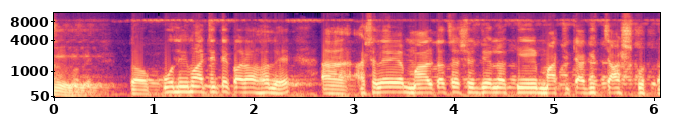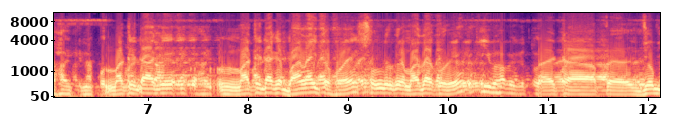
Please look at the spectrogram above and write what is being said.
জি। তো পলি মাটিতে করা হলে আসলে মালটা চাষের জন্য কি মাটিটা আগে চাষ করতে হয় কিনা? মাটিটা আগে মাটিটাকে বানাইতে হয় সুন্দর করে মাদা করে। কীভাবে এটা জৈব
